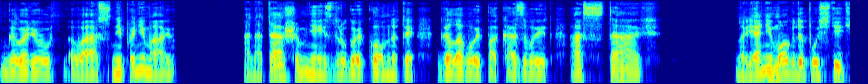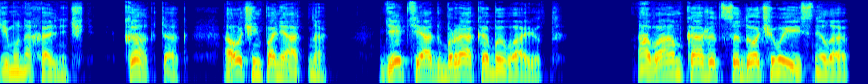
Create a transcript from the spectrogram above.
говорю, вас не понимаю. А Наташа мне из другой комнаты головой показывает «Оставь». Но я не мог допустить ему нахальничать. Как так? А очень понятно. Дети от брака бывают. А вам, кажется, дочь выяснила,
